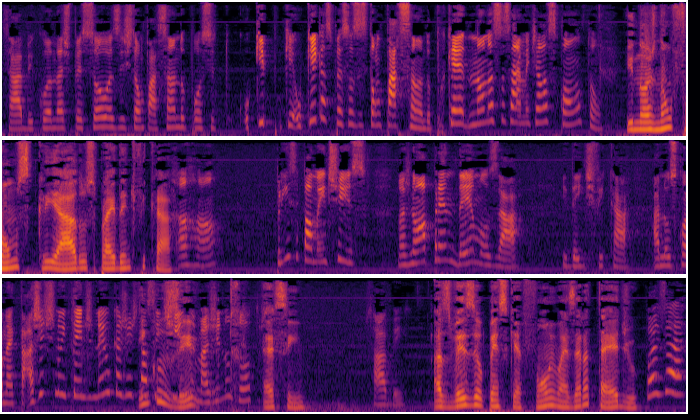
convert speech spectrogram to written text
sabe? Quando as pessoas estão passando por. O que, que, o que, que as pessoas estão passando? Porque não necessariamente elas contam. E nós não fomos criados para identificar. Uhum. Principalmente isso. Nós não aprendemos a identificar, a nos conectar. A gente não entende nem o que a gente está sentindo, imagina os outros. É sim. Sabe? Às vezes eu penso que é fome, mas era tédio. Pois é.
